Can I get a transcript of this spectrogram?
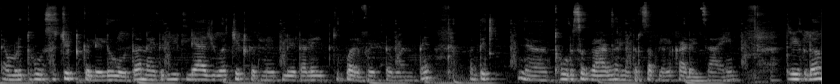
त्यामुळे थोडंसं चिटकलेलं होतं नाहीतर इथली अजिबात चिटकत नाही प्लेटाला इतकी परफेक्ट बनते. पण ते थोडंसं गार झाल्यानंतरच आपल्याला काढायचं आहे. तर इकडं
